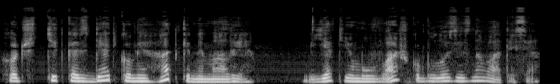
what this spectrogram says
Хоч тітка з дядьком і гадки не мали, як йому важко було зізнаватися.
